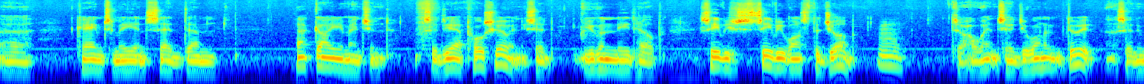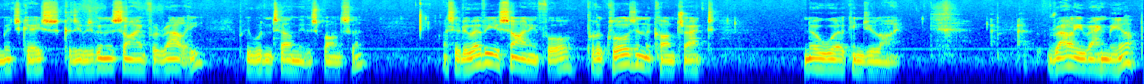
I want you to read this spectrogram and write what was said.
uh, came to me and said, um, That guy you mentioned. I said, Yeah, Paul Sherwen. He said, You're going to need help. See if he, see if he wants the job. Mm. So I went and said, Do you want to do it? I said, In which case, because he was going to sign for Raleigh, but he wouldn't tell me the sponsor. I said, Whoever you're signing for, put a clause in the contract no work in July. Raleigh rang me up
